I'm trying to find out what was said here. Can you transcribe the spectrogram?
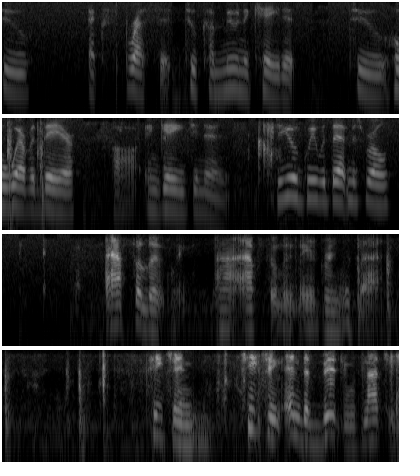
to express it, to communicate it to whoever they're uh, engaging in. Do you agree with that, Ms. Rose? Absolutely, I absolutely agree with that. Teaching teaching individuals, not just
